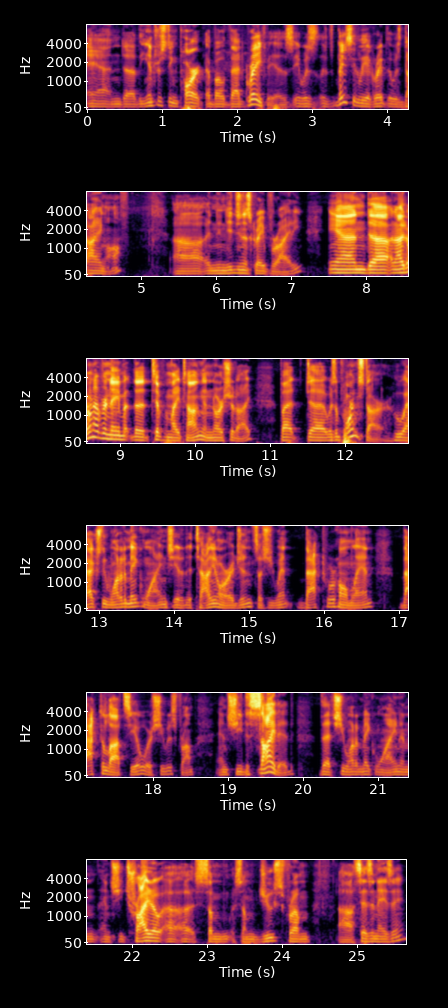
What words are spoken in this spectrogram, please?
And uh, the interesting part about that grape is it was it's basically a grape that was dying off, uh, an indigenous grape variety. And uh, and I don't have her name at the tip of my tongue, and nor should I. But uh, it was a porn star who actually wanted to make wine. She had an Italian origin, so she went back to her homeland, back to Lazio, where she was from, and she decided that she wanted to make wine. And, and she tried uh, uh, some some juice from uh, Cesanese,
